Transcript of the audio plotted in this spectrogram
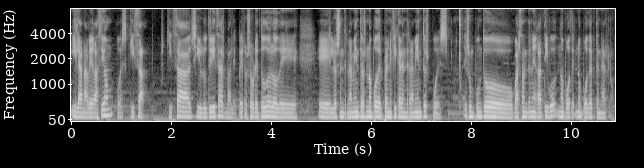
y la navegación pues quizá quizá si lo utilizas, vale, pero sobre todo lo de eh, los entrenamientos, no poder planificar entrenamientos, pues es un punto bastante negativo no poder, no poder tenerlo.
